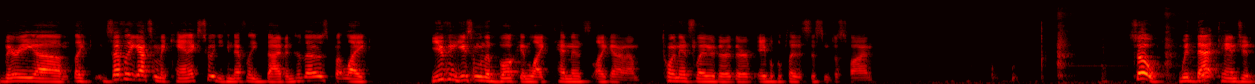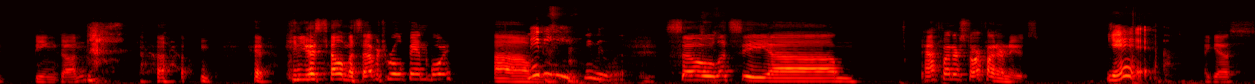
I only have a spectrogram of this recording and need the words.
Very um, like it's definitely got some mechanics to it. You can definitely dive into those, but like, you can give someone the book in like ten minutes. Like I don't know, twenty minutes later, they're they're able to play the system just fine. So, with that tangent being done, can you guys tell I'm a Savage World fanboy? Um, maybe, maybe. a little. So let's see. Um, Pathfinder Starfinder news. Yeah. I guess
